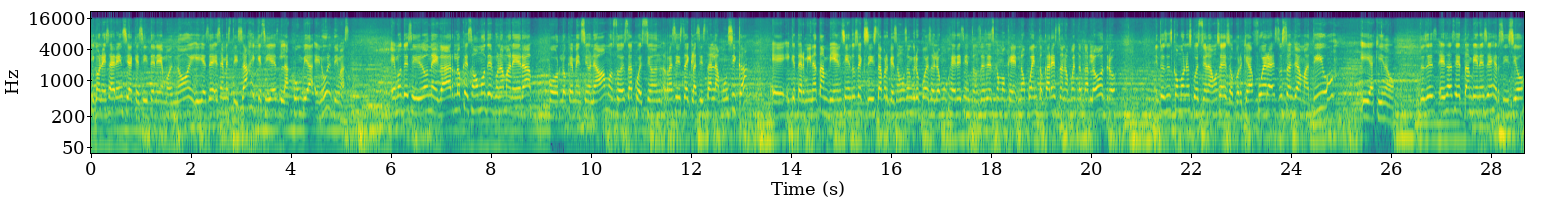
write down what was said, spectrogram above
y con esa herencia que sí tenemos, ¿no? Y ese, ese mestizaje que sí es la cumbia en últimas hemos decidido negar lo que somos de alguna manera por lo que mencionábamos, toda esta cuestión racista y clasista en la música eh, y que termina también siendo sexista porque somos un grupo de solo mujeres y entonces es como que no pueden tocar esto, no pueden tocar lo otro. Entonces, ¿cómo nos cuestionamos eso? Porque afuera esto es tan llamativo y aquí no. Entonces, es hacer también ese ejercicio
